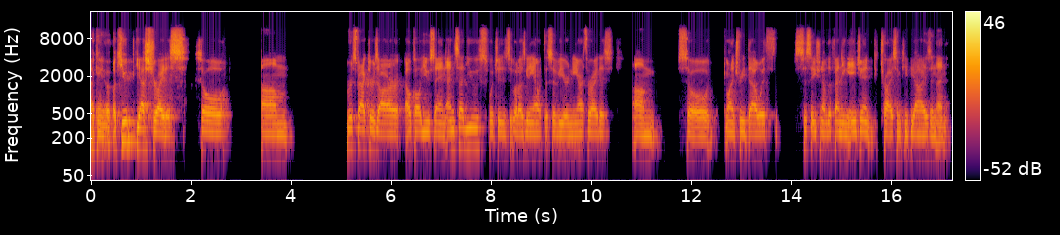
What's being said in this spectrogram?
Okay, acute gastritis. So, um, Risk factors are alcohol use and NSAID use, which is what I was getting at with the severe knee arthritis. Um, so you want to treat that with cessation of the offending agent, try some PPIs and then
